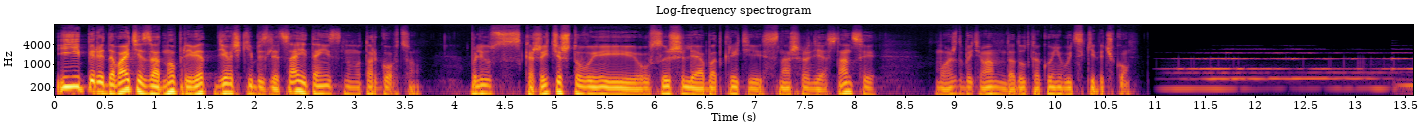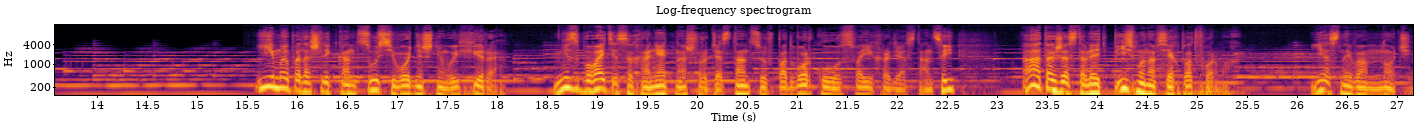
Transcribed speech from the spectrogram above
И передавайте заодно привет девочке без лица и таинственному торговцу. Плюс скажите, что вы услышали об открытии с нашей радиостанции – может быть, вам дадут какую-нибудь скидочку. И мы подошли к концу сегодняшнего эфира. Не забывайте сохранять нашу радиостанцию в подборку своих радиостанций, а также оставлять письма на всех платформах. Ясной вам ночи!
